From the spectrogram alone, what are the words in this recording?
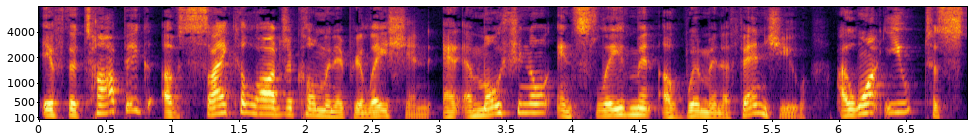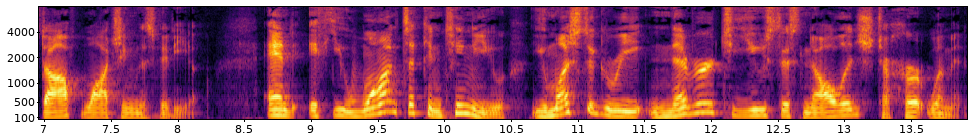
If the topic of psychological manipulation and emotional enslavement of women offends you, I want you to stop watching this video. And if you want to continue, you must agree never to use this knowledge to hurt women.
